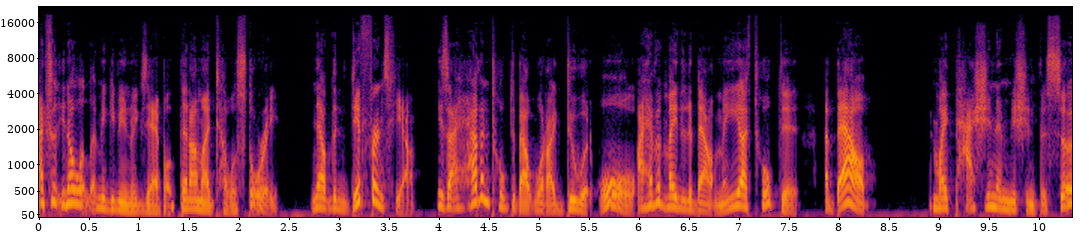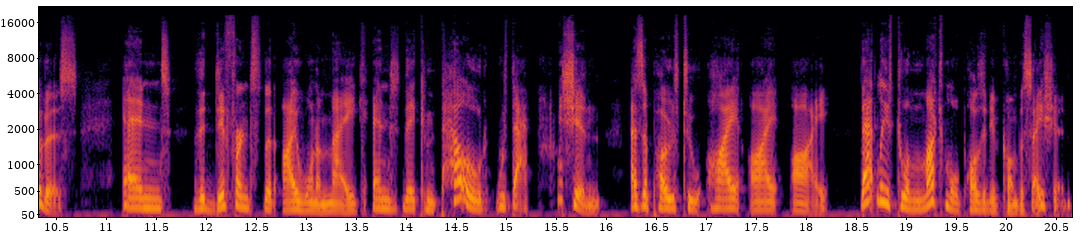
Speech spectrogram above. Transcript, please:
Actually, you know what? Let me give you an example. Then I might tell a story. Now, the difference here is I haven't talked about what I do at all. I haven't made it about me. I've talked it about my passion and mission for service and the difference that I want to make. And they're compelled with that passion as opposed to I, I, I. That leads to a much more positive conversation.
